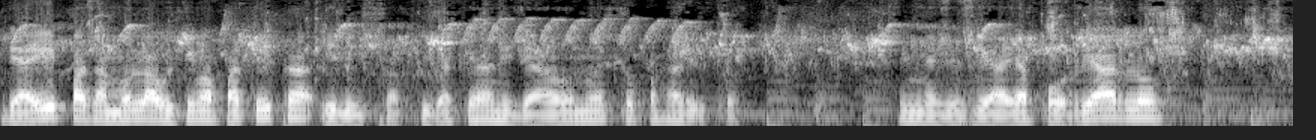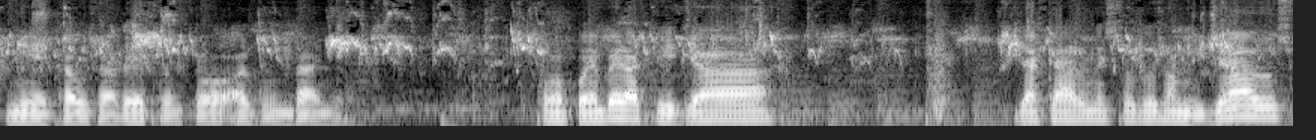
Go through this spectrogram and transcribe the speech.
De ahí pasamos la última patica y listo, aquí ya queda anillado nuestro pajarito. Sin necesidad de aporrearlo ni de causarle de pronto algún daño. Como pueden ver aquí ya, ya quedaron estos dos anillados.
